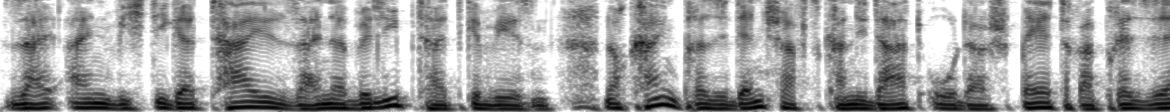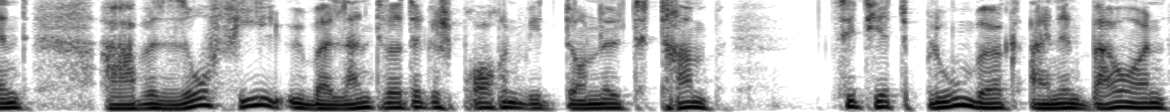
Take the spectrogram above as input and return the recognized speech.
sei ein wichtiger Teil seiner Beliebtheit gewesen. Noch kein Präsidentschaftskandidat oder späterer Präsident habe so viel über Landwirte gesprochen wie Donald Trump, zitiert Bloomberg einen Bauern,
